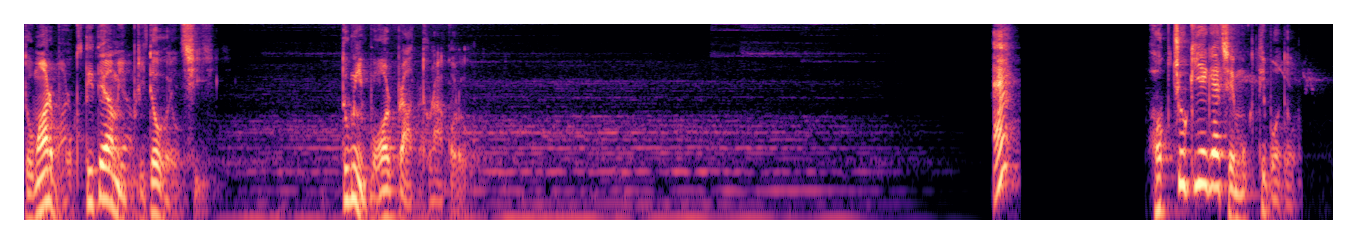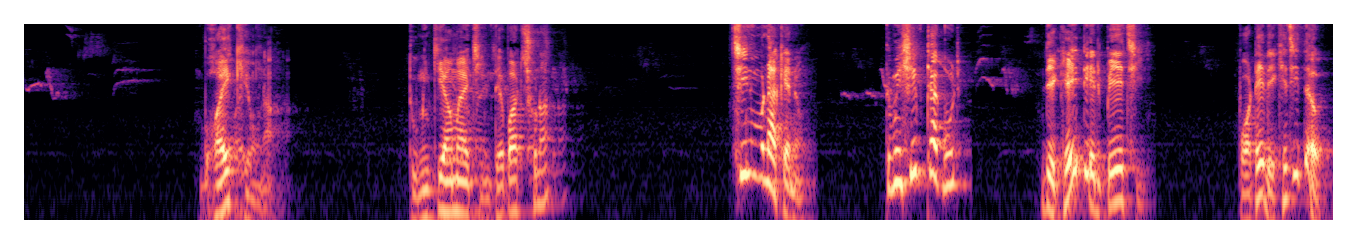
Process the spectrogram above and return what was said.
তোমার ভক্তিতে আমি প্রীত হয়েছি। তুমি বর প্রার্থনা করো। হকচকিয়ে গেছে মুক্তিপদ। ভয় খেও না। তুমি কি আমায় চিনতে পারছ না? চিনব না কেন? তুমি শিব ঠাকুর। দেখেই টের পেয়েছি। পটে দেখেছি তো।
